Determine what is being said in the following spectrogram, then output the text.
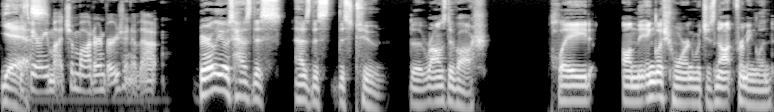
Yes. is very much a modern version of that Berlioz has this has this this tune, the Ranz de Vache, played on the English horn, which is not from England,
